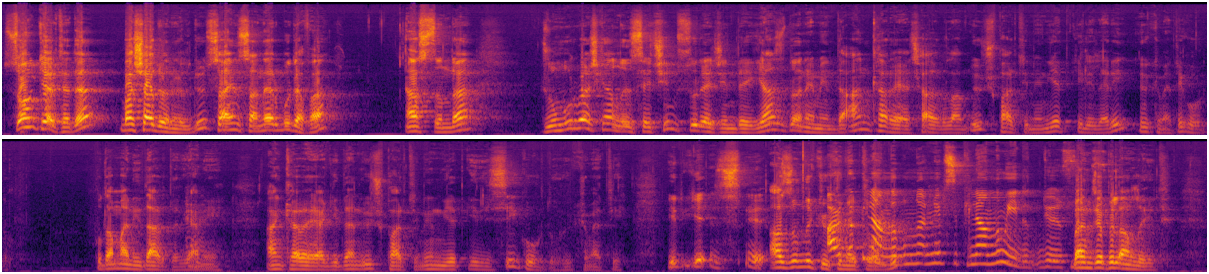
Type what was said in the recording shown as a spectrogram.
Son kertede başa dönüldü. Sayın Saner bu defa aslında Cumhurbaşkanlığı seçim sürecinde yaz döneminde Ankara'ya çağrılan 3 partinin yetkilileri hükümeti kurdu. Bu da manidardır yani. Ankara'ya giden 3 partinin yetkilisi kurdu hükümeti. Bir e, azınlık hükümeti Arka planda oldu. bunların hepsi planlı mıydı diyorsun? Bence planlıydı.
